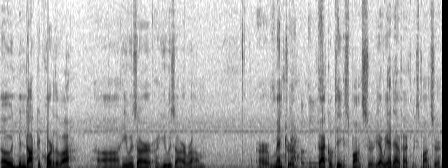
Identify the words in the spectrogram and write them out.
Oh, it'd been Dr. Cordova. Uh, he was our he was our um, our mentor, Faculty sponsor. Yeah, we had to have faculty sponsor.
